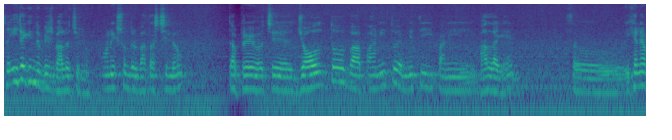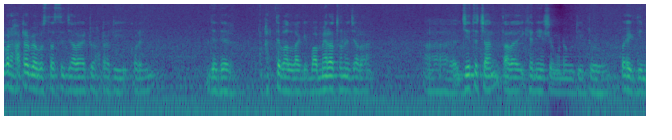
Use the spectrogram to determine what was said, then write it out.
তো এটা কিন্তু বেশ ভালো ছিল। অনেক সুন্দর বাতাস ছিল। তারপরে হচ্ছে জল তো বা পানি তো এমনিতেই পানি ভালো লাগে। সো এখানে আবার হাঁটার ব্যবস্থা আছে যারা একটু হাঁটাহাঁটি করেন, যাদের হাঁটতে ভালো লাগে বা ম্যারাথনে যারা যেতে চান, তারা এখানে এসে মোটামুটি একটু কয়েকদিন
